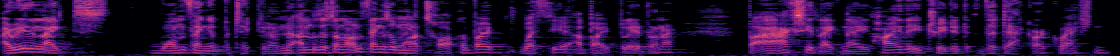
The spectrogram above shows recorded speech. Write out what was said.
I really liked one thing in particular, and there's a lot of things I want to talk about with you about Blade Runner, but I actually like now how they treated the Deckard question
